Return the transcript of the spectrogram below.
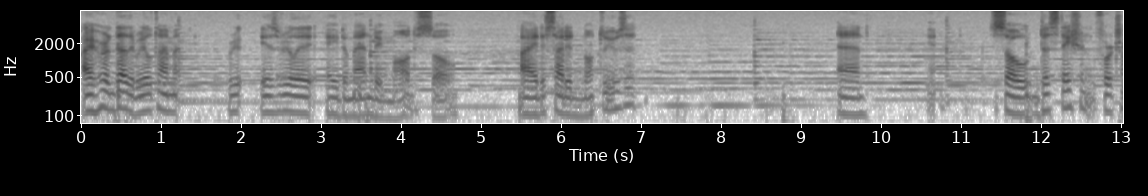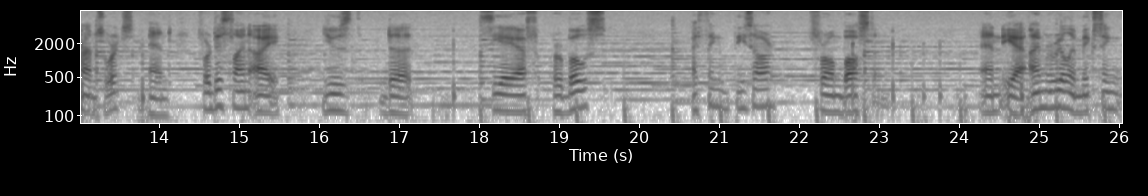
I heard that real-time re is really a demanding mod so I decided not to use it and yeah. So the station for trams works and for this line I used the CAF Urbos. I think these are from Boston. And yeah I'm really mixing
